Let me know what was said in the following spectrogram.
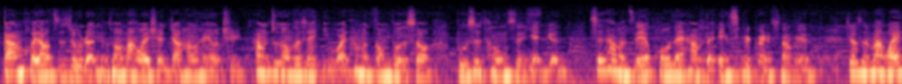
刚回到蜘蛛人，我说漫威选角他们很有趣，他们注重这些以外，他们公布的时候不是通知演员，是他们直接 po 在他们的 Instagram 上面，就是漫威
